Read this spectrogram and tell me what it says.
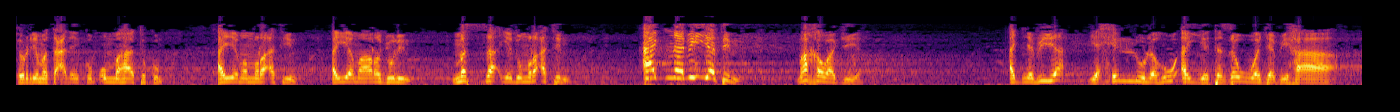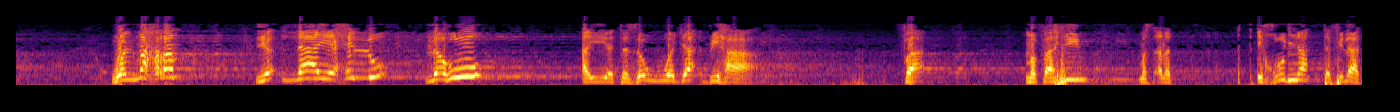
حرمت عليكم أمهاتكم أيما امرأة أيما رجل مس يد امرأة. أجنبية ما خواجية. أجنبية يحل له أن يتزوج بها. والمحرم لا يحل له أن يتزوج بها. فمفاهيم مسألة اخرجنا تفلات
